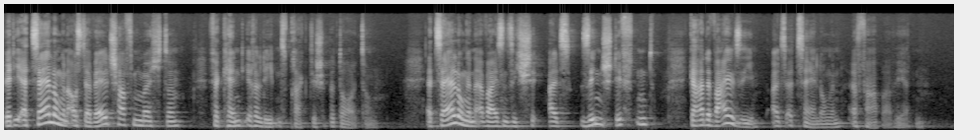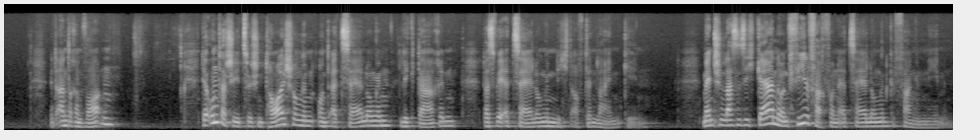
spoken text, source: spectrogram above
Wer die Erzählungen aus der Welt schaffen möchte, verkennt ihre lebenspraktische Bedeutung. Erzählungen erweisen sich als sinnstiftend, gerade weil sie als Erzählungen erfahrbar werden. Mit anderen Worten, der Unterschied zwischen Täuschungen und Erzählungen liegt darin, dass wir Erzählungen nicht auf den Leim gehen. Menschen lassen sich gerne und vielfach von Erzählungen gefangen nehmen.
